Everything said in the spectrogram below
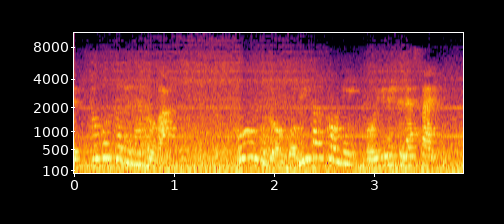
ペットボトルなどはホームのゴミ箱にお入れください。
